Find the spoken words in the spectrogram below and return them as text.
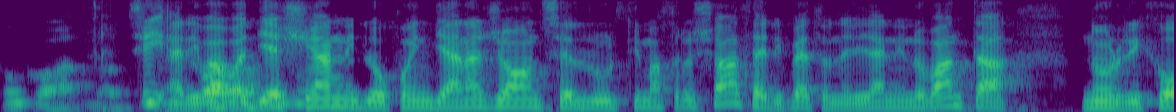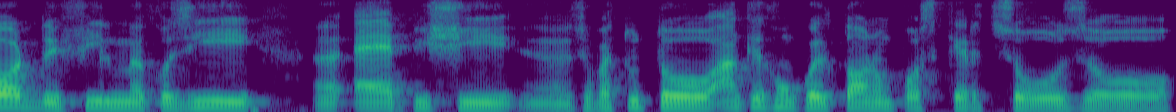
concordo. Sì, concordo. arrivava dieci anni dopo Indiana Jones e l'ultima crociata, e ripeto, negli anni 90 non ricordo i film così eh, epici, eh, soprattutto anche con quel tono un po' scherzoso.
